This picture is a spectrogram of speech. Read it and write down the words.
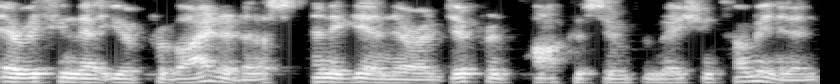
everything that you've provided us. And again, there are different pockets of information coming in.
